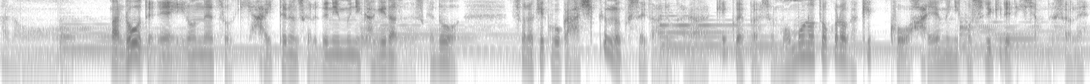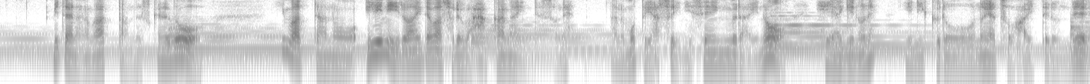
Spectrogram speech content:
あのー、まあ、ローテでいろんなやつを履いてるんですけど、デニムに限らずですけど、そういうの結構僕足組む癖があるから、結構やっぱりその桃のところが結構早めに擦り切れてきちゃうんですよね。みたいなのがあったんですけれど、今ってあの家にいる間はそれは履かないんですよね。あのもっと安い2000円ぐらいの部屋着のね、ユニクロのやつを履いてるんで、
